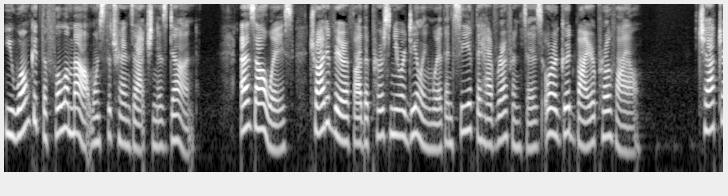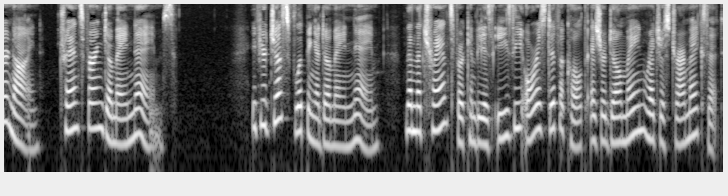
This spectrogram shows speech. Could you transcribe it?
You won't get the full amount once the transaction is done. As always, try to verify the person you are dealing with and see if they have references or a good buyer profile. Chapter 9 Transferring Domain Names If you're just flipping a domain name, then the transfer can be as easy or as difficult as your domain registrar makes it.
